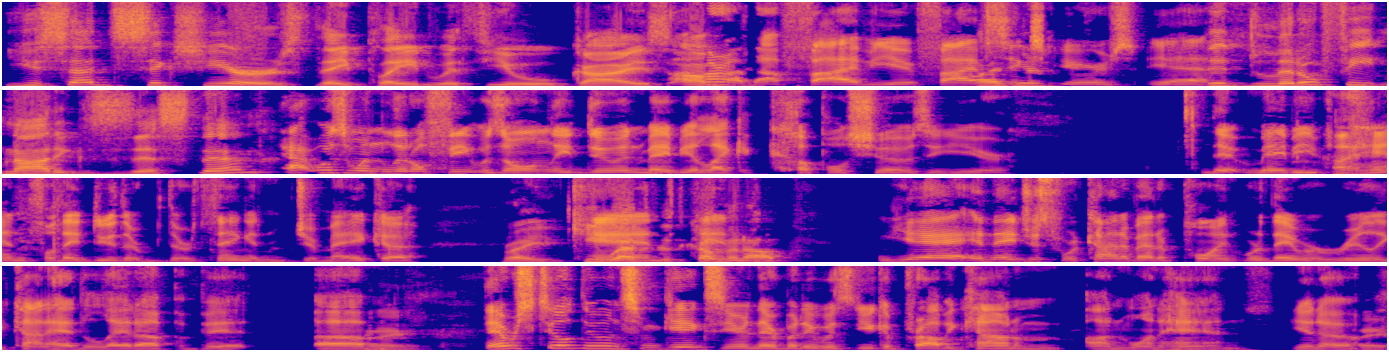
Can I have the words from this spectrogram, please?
You said six years they played with you guys. Um, about five years, five, five six years. Yeah. did Little Feat not exist then? that was when Little Feat was only doing maybe like a couple shows a year. That maybe a handful. They do their their thing in Jamaica. Right. Key West is coming and- up. Yeah, and they just were kind of at a point where they were really kind of had let up a bit. Um, right. They were still doing some gigs here and there, but it was you could probably count them on one hand. You know, Right.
